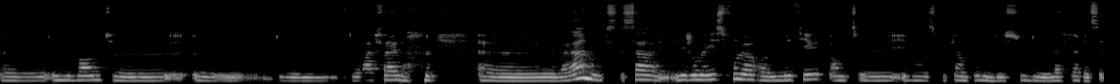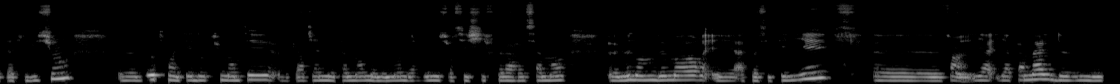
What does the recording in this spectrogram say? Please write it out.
une vente de, de, Rafale. voilà, donc ça, les journalistes font leur métier quand ils vont expliquer un peu les dessous de l'affaire et cette attribution. D'autres ont été documentés, Guardian notamment, mais Le Monde est revenu sur ces chiffres-là récemment, le nombre de morts et à quoi c'était lié. Enfin, il y, a pas mal de,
